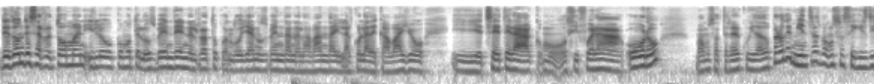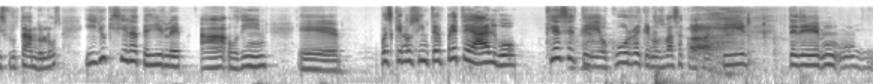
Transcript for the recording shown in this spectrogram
de dónde se retoman y luego cómo te los venden el rato cuando ya nos vendan a la banda y la cola de caballo y etcétera, como si fuera oro. Vamos a tener cuidado, pero de mientras vamos a seguir disfrutándolos. Y yo quisiera pedirle a Odín, eh, pues que nos interprete algo. ¿Qué se te ocurre que nos vas a compartir? Te de,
